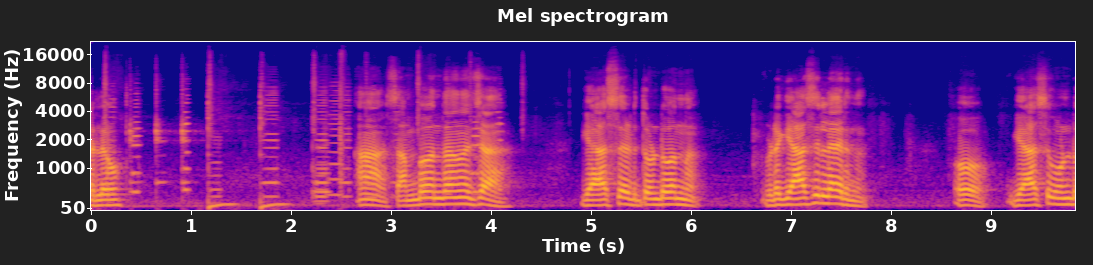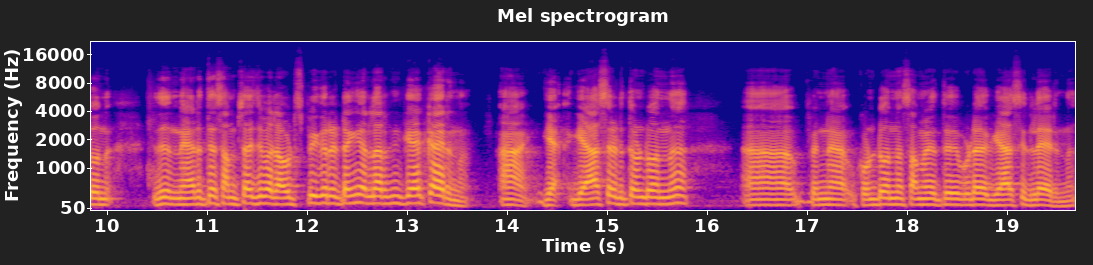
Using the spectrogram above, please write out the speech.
ഹലോ. ആ സംഭവം എന്താണെന്ന് വെച്ചാൽ ഗ്യാസ് എടുത്തുകൊണ്ട് വന്ന്. ഇവിടെ ഗ്യാസ് ഇല്ലായിരുന്നു. ഓ ഗ്യാസ് കൊണ്ടുവന്ന്. ഇത് നേരത്തെ സംസാരിച്ചപ്പോൾ ലൗഡ് സ്പീക്കർ ഇട്ടെങ്കിൽ എല്ലാവർക്കും കേൾക്കായിരുന്നു ആ ഗ്യാസ് എടുത്തുകൊണ്ട് വന്ന് പിന്നെ കൊണ്ടുവന്ന സമയത്ത് ഇവിടെ ഗ്യാസ് ഇല്ലായിരുന്നു.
